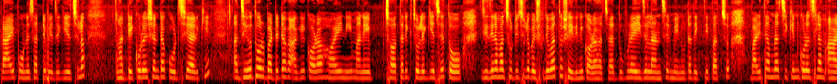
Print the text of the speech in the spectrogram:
প্রায় পৌনে চারটে বেজে গিয়েছিল। আর ডেকোরেশনটা করছি আর কি। আর যেহেতু ওর বার্থডেটা আগে করা হয়নি মানে ছ তারিখ চলে গিয়েছে তো যেদিন আমার ছুটি ছিল বৃহস্পতিবার তো সেই দিনই করা হচ্ছে। আর দুপুরে এই যে লাঞ্চের মেনুটা দেখতেই পাচ্ছ, বাড়িতে আমরা চিকেন করেছিলাম আর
